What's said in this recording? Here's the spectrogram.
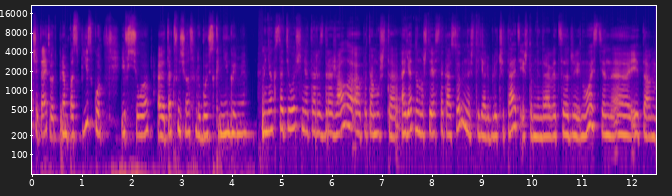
читать вот прям по списку, и все. Так случилась любовь с книгами. Меня, кстати, очень это раздражало, потому что... А я думала, что я вся такая особенная, что я люблю читать, и что мне нравится Джейн Остин, и там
